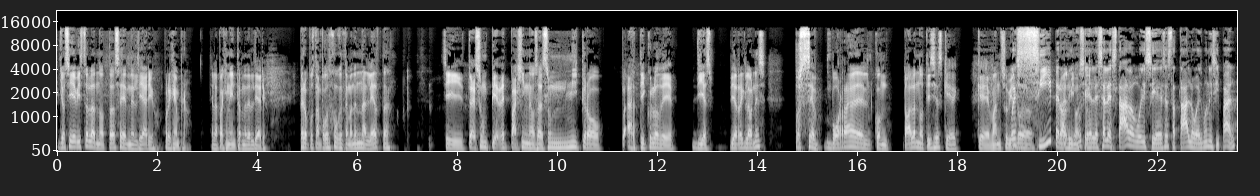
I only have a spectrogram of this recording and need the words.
yo sí he visto las notas en el diario, por ejemplo, en la página de internet del diario. Pero pues tampoco es como que te manden una alerta. Si es un pie de página, o sea, es un micro artículo de 10, 10 reglones, pues se borra el- con todas las noticias que, que van subiendo. Pues sí, pero digo, minuto. si él es el estado, güey, si es estatal o es municipal,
